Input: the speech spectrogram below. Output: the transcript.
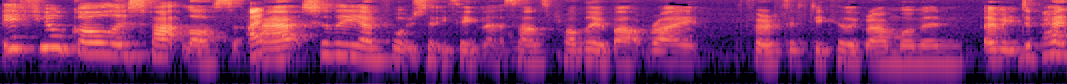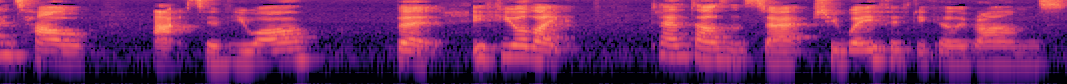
if your goal is fat loss, I, I- actually unfortunately think that sounds probably about right for a 50 kilogram woman. I mean, it depends how active you are, but if you're like 10,000 steps, you weigh 50 kilograms,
